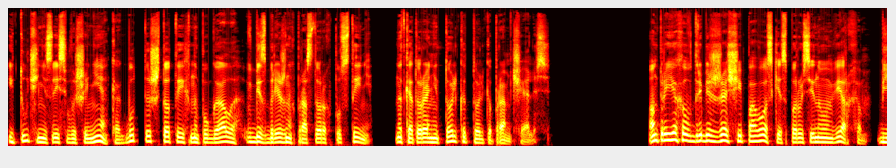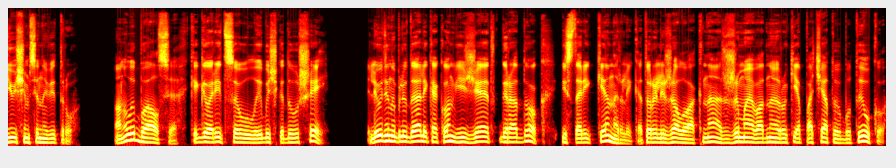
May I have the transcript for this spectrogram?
и тучи неслись в вышине, как будто что-то их напугало в безбрежных просторах пустыни, над которой они только-только промчались. Он приехал в дребезжащей повозке с парусиновым верхом, бьющимся на ветру. Он улыбался, как говорится, улыбочка до ушей. Люди наблюдали, как он въезжает в городок, и старик Кеннерли, который лежал у окна, сжимая в одной руке початую бутылку,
